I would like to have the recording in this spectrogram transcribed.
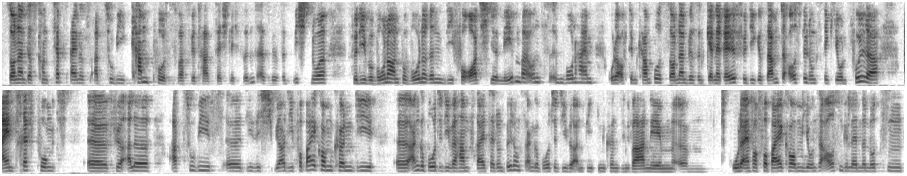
sondern das Konzept eines Azubi-Campus, was wir tatsächlich sind. Also wir sind nicht nur für die Bewohner und Bewohnerinnen, die vor Ort hier leben bei uns im Wohnheim oder auf dem Campus, sondern wir sind generell für die gesamte Ausbildungsregion Fulda ein Treffpunkt äh, für alle Azubis, äh, die sich, ja, die vorbeikommen können, die äh, Angebote, die wir haben, Freizeit- und Bildungsangebote, die wir anbieten, können Sie wahrnehmen. Ähm, oder einfach vorbeikommen, hier unser Außengelände nutzen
